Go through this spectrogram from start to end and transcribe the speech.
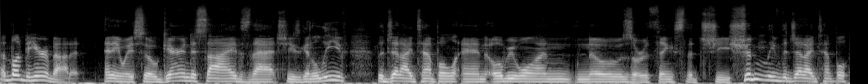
I'd love to hear about it. Anyway, so Garen decides that she's going to leave the Jedi Temple and Obi-Wan knows or thinks that she shouldn't leave the Jedi Temple,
